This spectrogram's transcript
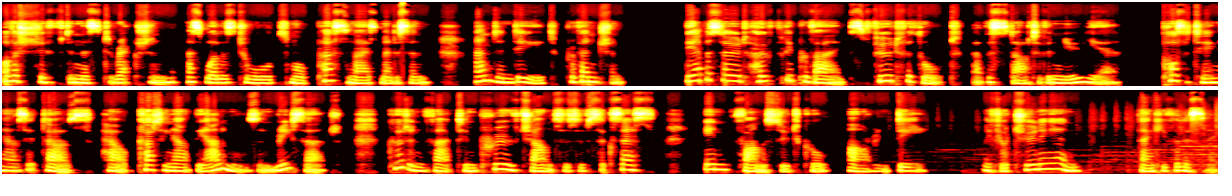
of a shift in this direction, as well as towards more personalized medicine and indeed prevention. The episode hopefully provides food for thought at the start of a new year, positing as it does how cutting out the animals in research could in fact improve chances of success in pharmaceutical R&D. If you're tuning in, thank you for listening.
